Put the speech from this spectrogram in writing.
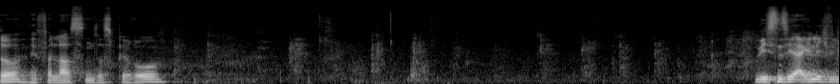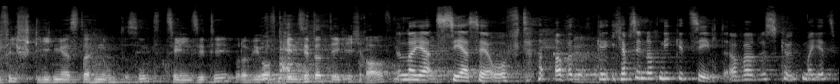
So, wir verlassen das Büro. Wissen Sie eigentlich, wie viele Stiegen es da hinunter sind? Zählen Sie die? Oder wie oft gehen Sie da täglich rauf? Naja, sehr, sehr oft. Aber sehr, sehr. ich habe sie noch nie gezählt, aber das könnte man jetzt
